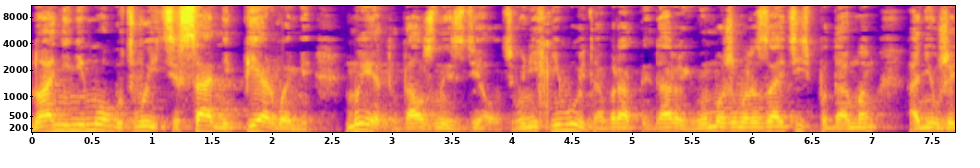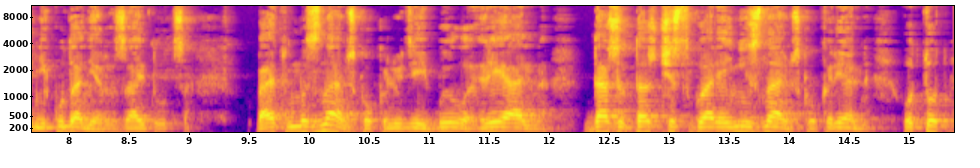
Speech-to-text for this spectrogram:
Но они не могут выйти сами первыми. Мы это должны сделать. У них не будет обратной дороги. Мы можем разойтись по домам, они уже никуда не разойдутся. Поэтому мы знаем, сколько людей было реально. Даже, даже, честно говоря, не знаем, сколько реально. Вот тот,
